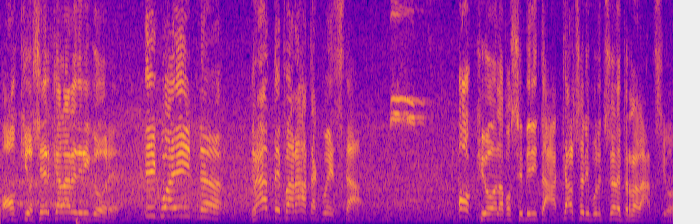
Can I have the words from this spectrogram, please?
Occhio cerca l'area di rigore. Higuain. Grande parata questa occhio alla possibilità calcio di punizione per la Lazio.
